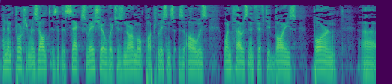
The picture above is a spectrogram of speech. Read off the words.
An important result is that the sex ratio, which is normal populations, is always 1,050 boys born uh,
